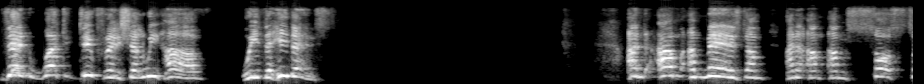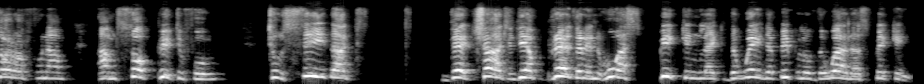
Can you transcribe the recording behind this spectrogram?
then what difference shall we have with the heathens? And I'm amazed I'm, and I'm, I'm so sorrowful now. I'm so pitiful to see that the church, their brethren who are speaking like the way the people of the world are speaking.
